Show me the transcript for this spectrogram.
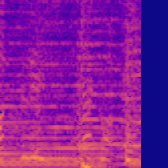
Buckley's Record.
